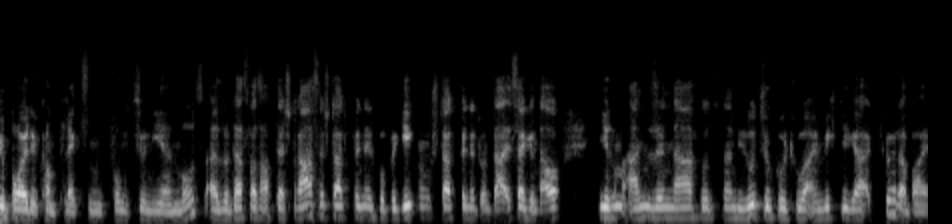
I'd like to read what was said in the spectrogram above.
Gebäudekomplexen funktionieren muss. Also das, was auf der Straße stattfindet, wo Begegnungen stattfindet. Und da ist ja genau Ihrem Ansinnen nach sozusagen die Soziokultur ein wichtiger Akteur dabei.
